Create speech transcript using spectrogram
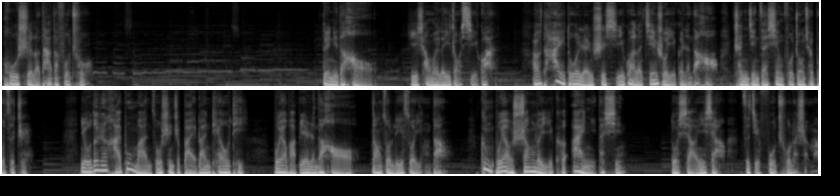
忽视了他的付出。对你的好，已成为了一种习惯，而太多人是习惯了接受一个人的好，沉浸在幸福中却不自知。有的人还不满足，甚至百般挑剔。不要把别人的好当做理所应当，更不要伤了一颗爱你的心。多想一想自己付出了什么。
